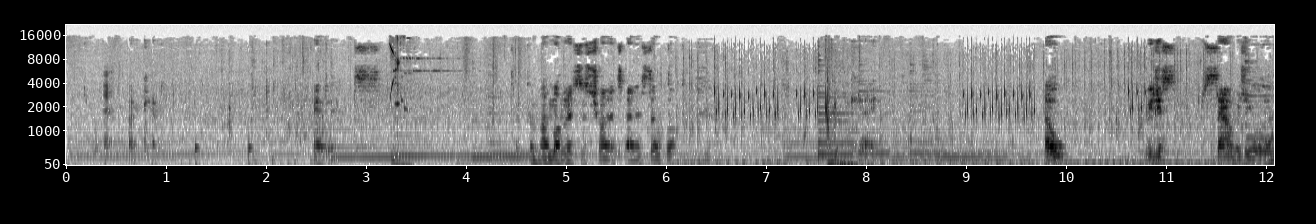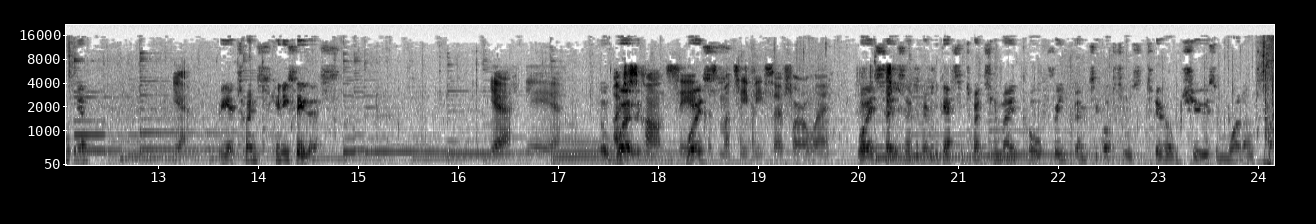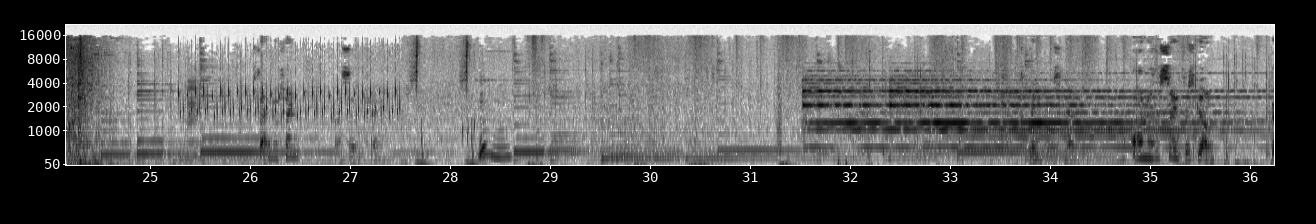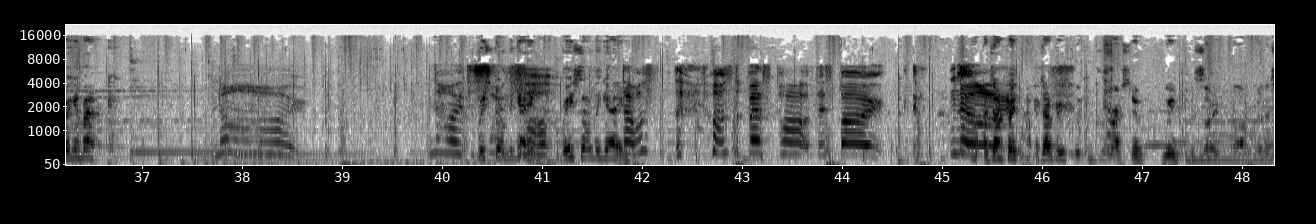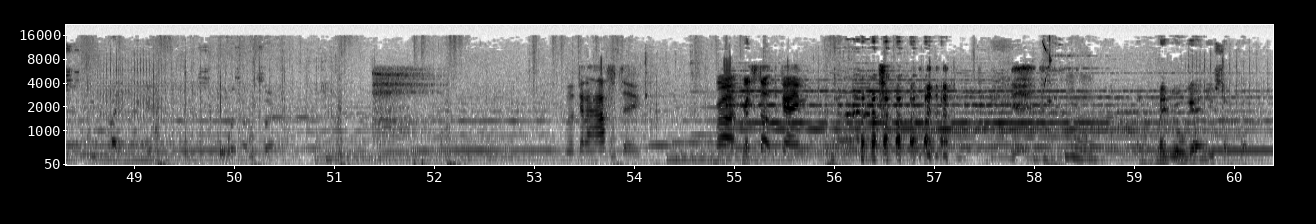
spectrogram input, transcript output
Okay. Edit. My monitor's just trying to turn itself off. Okay. Oh! We're just salvaging all that, yeah? Yeah. We get 20. Can you see this? Yeah, yeah, yeah. Uh, I just can't see it because my TV's so far away. What it says everything we're getting 20 maple, 3 empty bottles, 2 old shoes, and 1 old phone. Is that anything? That's everything. Leave the sofa's gone! Bring it back! No! No, the Restart the game! sofa! Restart the game! That was that was the best part of this boat. No. I don't think I don't think we can progress with, with the sofa unless just keep playing the game. Just always have the sofa. We're gonna have to. Right, restart the game. Maybe we'll get a new sofa.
